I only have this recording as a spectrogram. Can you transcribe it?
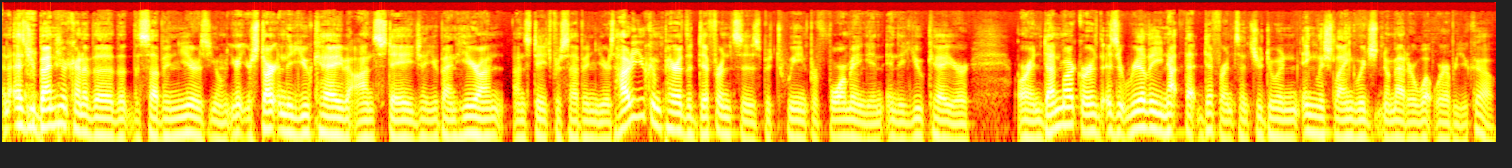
And as you've been here, kind of the, the, the seven years, you know, you your start in the UK on stage, and you've been here on, on stage for seven years. How do you compare the differences between performing in, in the UK or or in Denmark, or is it really not that different since you're doing English language no matter what wherever you go?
